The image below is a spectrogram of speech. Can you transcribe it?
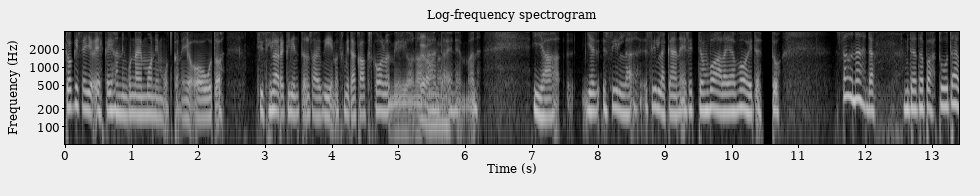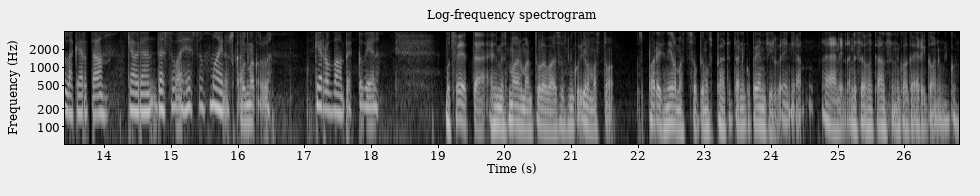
Toki se ei ole ehkä ihan niin kuin näin monimutkainen ja outo. Siis Hillary Clinton sai viimeksi mitä 2-3 miljoonaa Joo, ääntä näin. enemmän. Ja, ja sillä, silläkään ei sitten vaaleja voitettu. Saa nähdä, mitä tapahtuu tällä kertaa. Käydään tässä vaiheessa mainoskatkolla. Kerro vaan Pekka vielä. Mutta se, että esimerkiksi maailman tulevaisuus niin kuin ilmasto Pariisin ilmastosopimus päätetään niin Pennsylvanian äänillä, niin se on kanssa niin kuin aika erikoinen niin kuin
